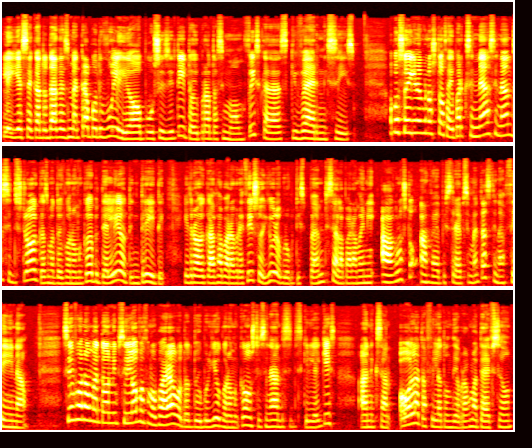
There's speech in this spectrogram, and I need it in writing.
λίγες εκατοντάδες μέτρα από τη Βουλή, όπου συζητείται η πρόταση μόμφη κατάς τη κυβέρνησης. Όπως έγινε γνωστό, θα υπάρξει νέα συνάντηση της Τρόικας με το Οικονομικό Επιτελείο την Τρίτη. Η Τρόικα θα παραβρεθεί στο Eurogroup της Πέμπτης, αλλά παραμένει άγνωστο αν θα επιστρέψει μετά στην Αθήνα. Σύμφωνα με τον υψηλόβαθμο παράγοντα του Υπουργείου Οικονομικών στη συνάντηση της Κυριακής, άνοιξαν όλα τα φύλλα των διαπραγματεύσεων.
